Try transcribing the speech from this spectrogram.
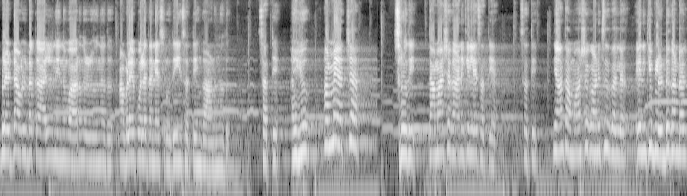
ബ്ലഡ് അവളുടെ കാലിൽ നിന്ന് വാർന്നൊഴുകുന്നത് അവളെ പോലെ തന്നെ ശ്രുതിയും സത്യം കാണുന്നത്. സത്യ. അയ്യോ അമ്മേ അച്ഛ. ശ്രുതി തമാശ കാണിക്കില്ലേ സത്യ? സത്യ. ഞാൻ തമാശ കാണിച്ചതല്ല. എനിക്ക് ബ്ലഡ് കണ്ടാൽ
